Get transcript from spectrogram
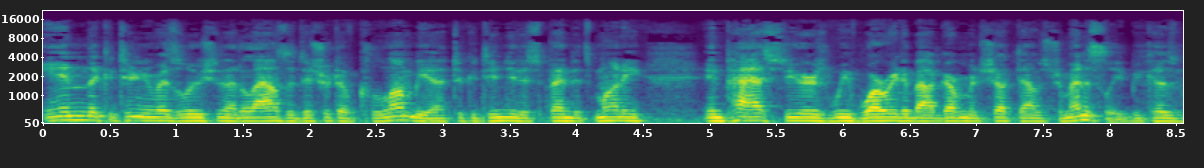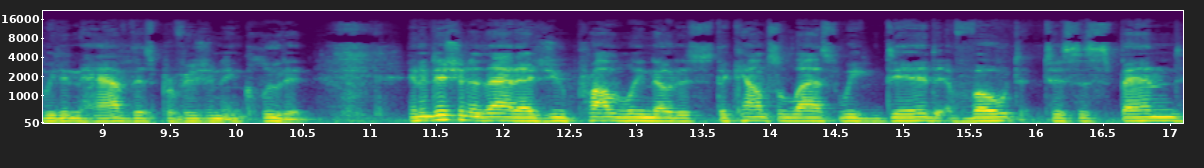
in the continuing resolution that allows the District of Columbia to continue to spend its money. In past years, we've worried about government shutdowns tremendously because we didn't have this provision included. In addition to that, as you probably noticed, the council last week did vote to suspend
